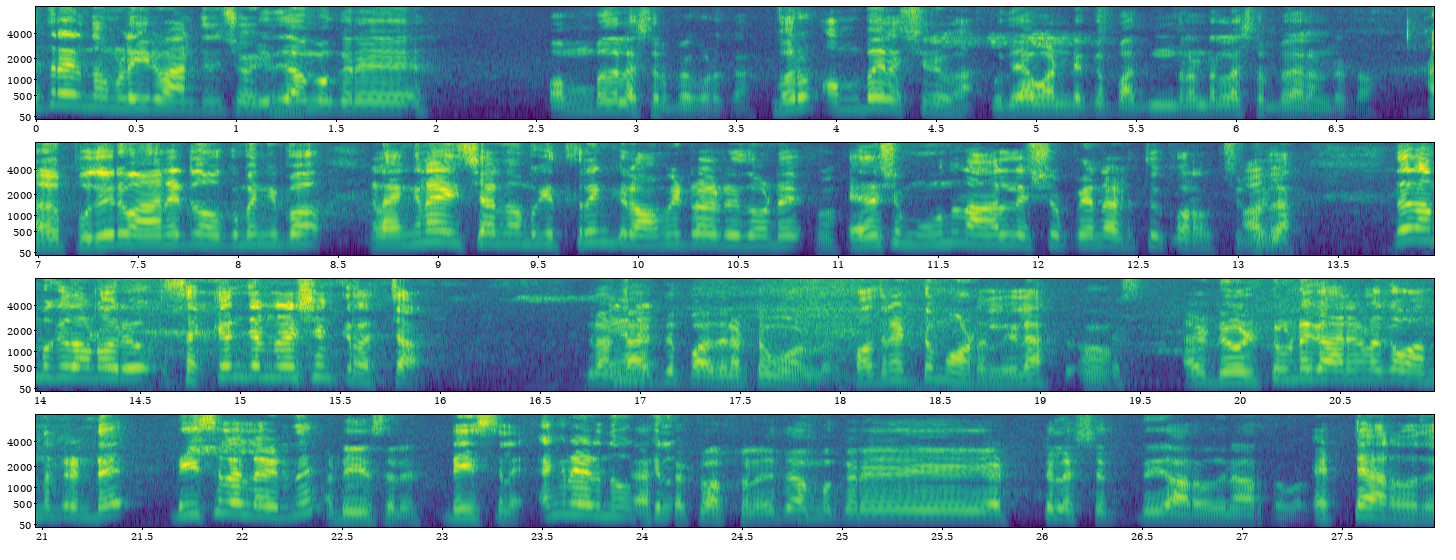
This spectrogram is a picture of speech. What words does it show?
എത്രയായിരുന്നു നമ്മൾ ഈ വാഹനത്തിന് ഇത് നമുക്കൊരു ഒമ്പത് ലക്ഷം രൂപ കൊടുക്കാം. വെറും ഒമ്പത് ലക്ഷം രൂപ. പുതിയ വണ്ടിക്ക് പന്ത്രണ്ടര ലക്ഷം രൂപ വില ഉണ്ട് കേട്ടോ. അത് പുതിയൊരു വാഹനമായിട്ട് നോക്കുമ്പോൾ ഇനിയിപ്പോ നിങ്ങൾ എങ്ങനെ അയച്ചാലും നമുക്ക് ഇത്രയും കിലോമീറ്റർ ഇതുകൊണ്ട് ഏകദേശം മൂന്ന് നാല് ലക്ഷം രൂപേന്റെ അടുത്ത് കുറച്ചിട്ടില്ല. ഇത് നമുക്ക് ഇതാണ് ഒരു സെക്കൻഡ് ജനറേഷൻ ക്രച്ച രണ്ടായിരത്തി പതിനെട്ട് മോഡൽ പതിനെട്ട് മോഡൽ അല്ലേ ഡുവൽ ടൂണിന്റെ കാര്യങ്ങളൊക്കെ വന്നിട്ടുണ്ട്. ഡീസൽ അല്ലേ വരുന്നത്? ഡീസൽ ഡീസൽ എങ്ങനെയായിരുന്നു? ഇത് നമുക്കൊരു എട്ട് ലക്ഷത്തി അറുപതിനായിരം രൂപ എട്ട് അറുപത്.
